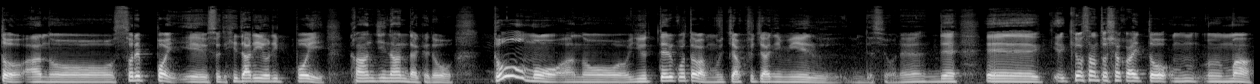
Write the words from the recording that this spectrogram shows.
と、あのー、それっぽい、えー、それ左寄りっぽい感じなんだけど、どうも、あの、言ってることがむちゃくちゃに見えるんですよね。で、えー、共産党社会と、うん、う、ま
